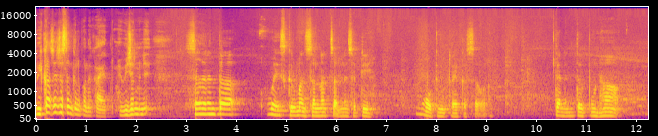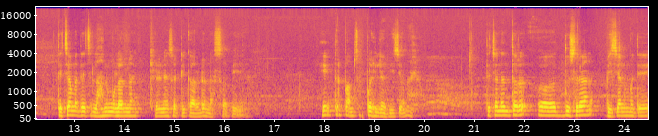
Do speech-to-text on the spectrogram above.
विकासाच्या संकल्पना काय आहेत? विजन म्हणजे साधारणतः वयस्कर माणसांना चालण्यासाठी वॉकिंग ट्रॅक असावा. त्यानंतर पुन्हा त्याच्यामध्येच लहान मुलांना खेळण्यासाठी गार्डन असावे. हे तर आमचं पहिलं विजन आहे. त्याच्यानंतर दुसऱ्या विजनमध्ये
